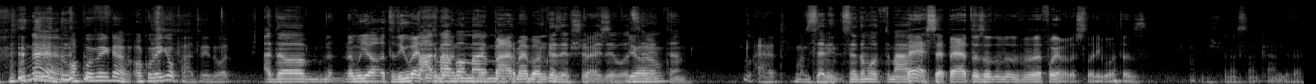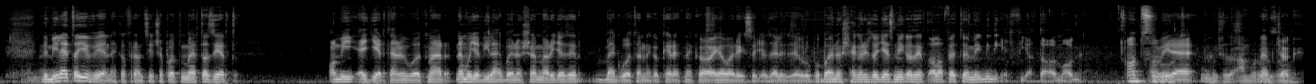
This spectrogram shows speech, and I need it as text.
Nem, akkor még nem, akkor még jobb hátvéd volt. Hát a Nem ugye, tehát a Juventusban, Pármában már, Pármában, középső persze. védő volt Ja. szerintem. Lehet, nem Szerint, szerintem ott már... Persze, tehát az a folyamatos sztori volt az. De mi lehet a jövő ennek a francia csapat? Mert azért ami egyértelmű volt már, nem hogy a világbajnokság, már ugye azért megvolt ennek a keretnek a javarész, hogy az előző Európa bajnokságon is, de hogy ez még azért alapvetően még mindig egy fiatal mag. Abszolút. amire Amorozó. nem csak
